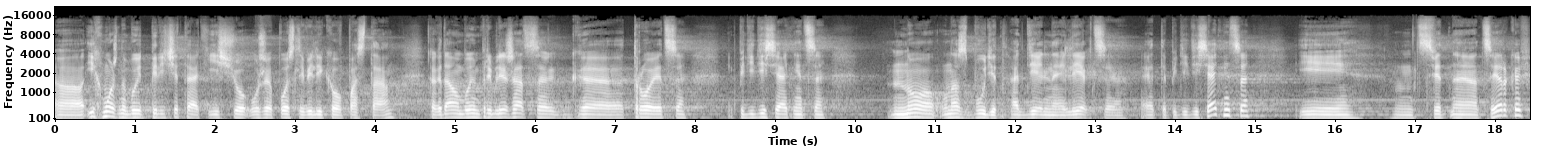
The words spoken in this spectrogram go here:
Э, их можно будет перечитать еще уже после Великого Поста, когда мы будем приближаться к Троице, к Пятидесятнице. Но у нас будет отдельная лекция, это Пятидесятница и э, церковь,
